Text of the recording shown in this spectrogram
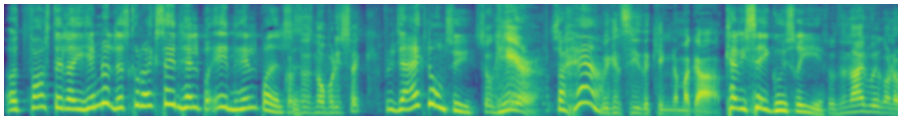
Og forestil dig, i himlen, der skal du ikke se en, helbre- en helbredelse. because there's nobody sick. Fordi der er ikke nogen syge. So here Så her we can see the kingdom of God. kan vi se Guds rige. So tonight we're going to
